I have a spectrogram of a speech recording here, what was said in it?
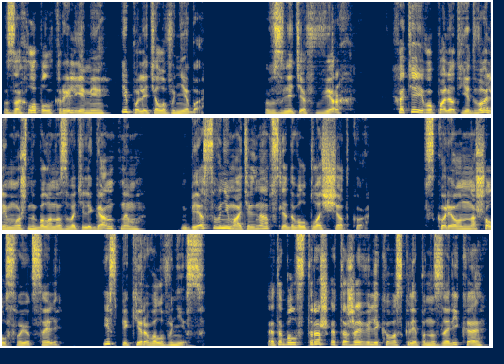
Захлопал крыльями и полетел в небо. Взлетев вверх, хотя его полет едва ли можно было назвать элегантным, бес внимательно обследовал площадку. Вскоре он нашел свою цель и спикировал вниз. Это был страж этажа великого склепа Назарика,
